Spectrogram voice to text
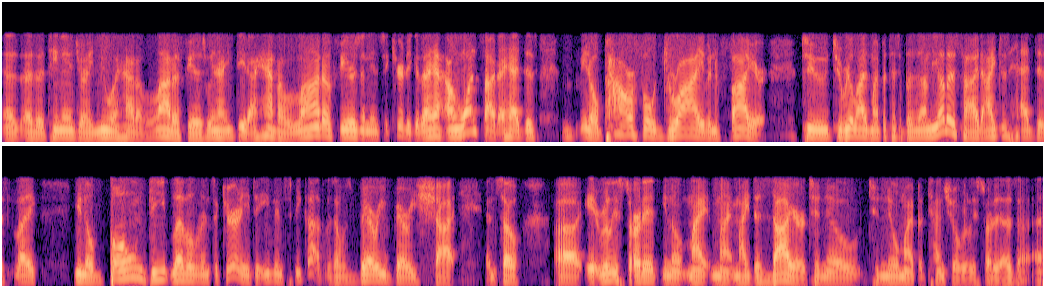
as, as a teenager, I knew I had a lot of fears. When I did, I had a lot of fears and insecurity because I, on one side, I had this, you know, powerful drive and fire to to realize my potential, but on the other side, I just had this like you know, bone deep level of insecurity to even speak up because I was very, very shy. And so uh, it really started, you know, my, my, my desire to know to know my potential really started as a,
